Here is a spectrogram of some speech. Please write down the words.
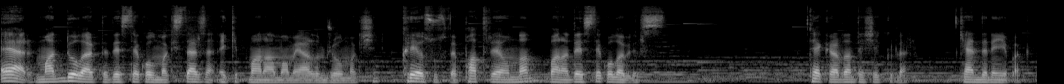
Eğer maddi olarak da destek olmak istersen ekipman almama yardımcı olmak için Kreosus ve Patreon'dan bana destek olabilirsin. Tekrardan teşekkürler. Kendine iyi bak.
